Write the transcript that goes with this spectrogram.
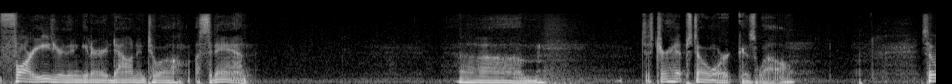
far easier than getting her down into a, a sedan. Um, just her hips don't work as well. So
